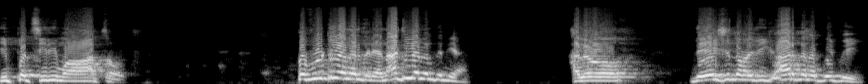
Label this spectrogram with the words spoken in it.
ഇപ്പൊ ചിരി മാത്രം. ഇപ്പൊ വീട്ടിലും അങ്ങനെ തന്നെയാ. നാട്ടിലും അങ്ങനെ തന്നെയാ. ഹലോ? ദേഷ്യം പറഞ്ഞ വികാരം തന്നെ പോയി പോയി.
